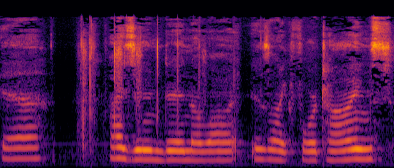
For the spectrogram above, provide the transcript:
Yeah, I zoomed in a lot. It was like four times.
